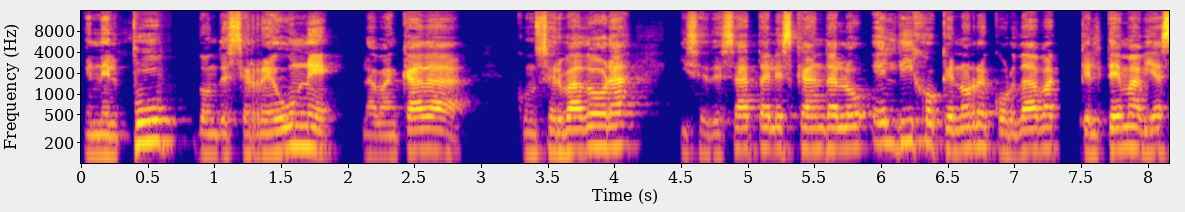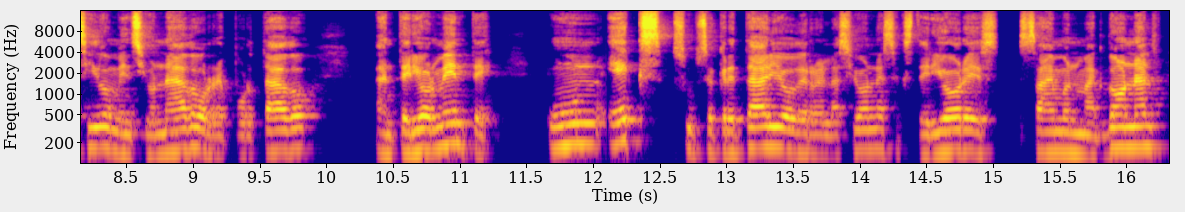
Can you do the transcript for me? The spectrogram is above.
en el pub donde se reúne la bancada conservadora y se desata el escándalo. Él dijo que no recordaba que el tema había sido mencionado o reportado anteriormente un ex subsecretario de Relaciones Exteriores, Simon McDonald,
